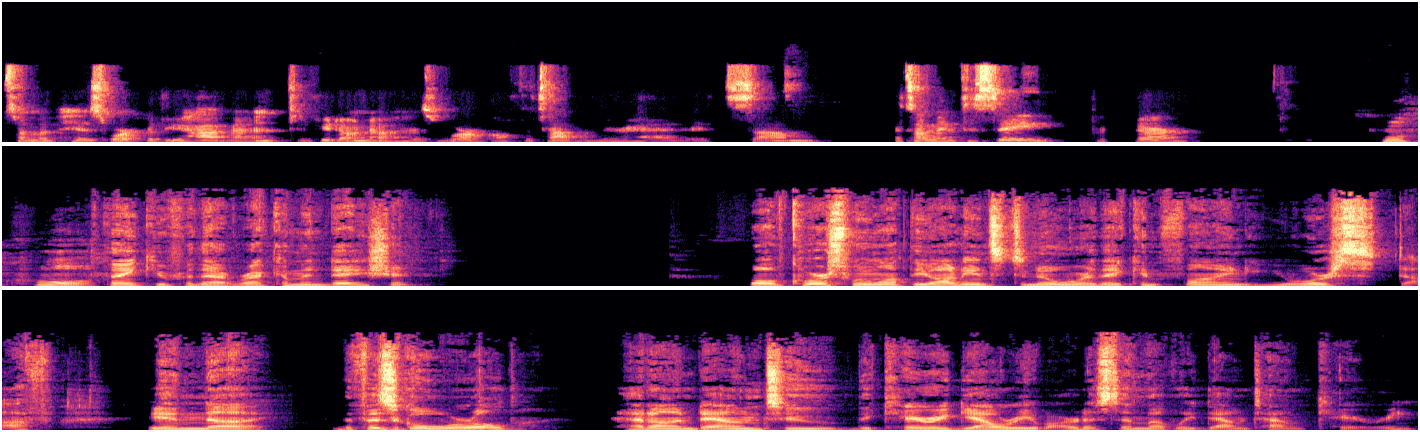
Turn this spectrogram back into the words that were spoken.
some of his work if you haven't, if you don't know his work off the top of your head. It's um, it's something to see for sure. Well, cool. Thank you for that recommendation. Well, of course, we want the audience to know where they can find your stuff in uh, the physical world. Head on down to the Cary Gallery of Artists in lovely downtown Cary.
